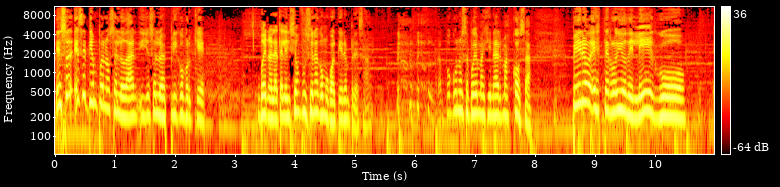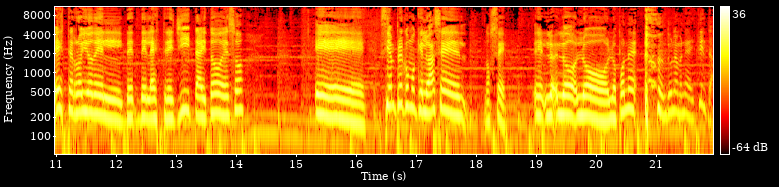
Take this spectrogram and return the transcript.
Eso, ese tiempo no se lo dan y yo se lo explico porque, bueno, la televisión funciona como cualquier empresa. Tampoco uno se puede imaginar más cosas. Pero este rollo del ego, este rollo del, de, la estrellita y todo eso, eh, siempre como que lo hace, no sé, eh, lo, lo, pone de una manera distinta.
